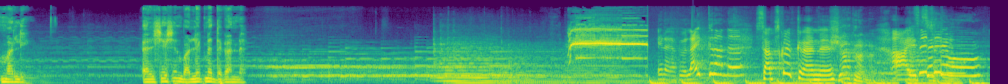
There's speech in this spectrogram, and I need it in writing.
මල්ලි. ඇල්ශේෂන් බල්ලෙක් නැද්ද ගන්න? එන ලයික් කරන්න. සබස්ක්‍රයිබ් කරන්න. ෂයා කරන්න. ආයෙත් සෙටමු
